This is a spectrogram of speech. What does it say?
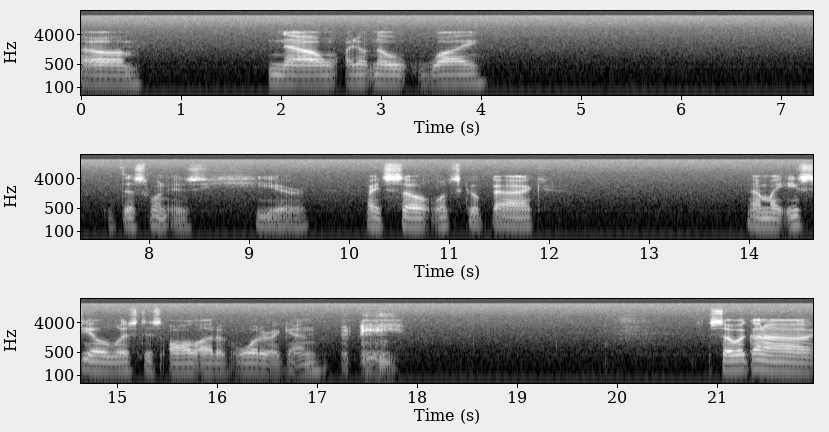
Um, now, I don't know why this one is here. Right, so let's go back. Now my ECO list is all out of order again. so we're gonna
